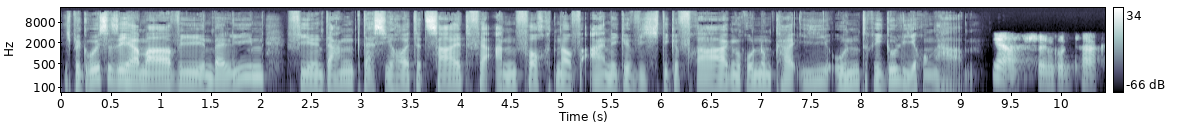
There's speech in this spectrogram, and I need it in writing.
Ich begrüße Sie, Herr Marvi, in Berlin. Vielen Dank, dass Sie heute Zeit für Antworten auf einige wichtige Fragen rund um KI und Regulierung haben. Ja, schönen guten Tag.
